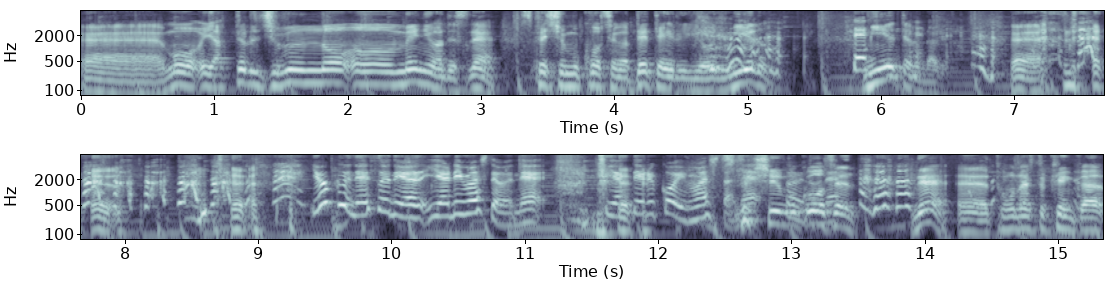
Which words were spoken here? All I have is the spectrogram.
えーもうやってる自分のお目にはですねスペシウム光線が出ているように見える ね。見えてるんだけど、えーよ くね、そういうのややりましたよね。やってる子いましたね。スペシウム光線そういうのね。ねえー友達と喧嘩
